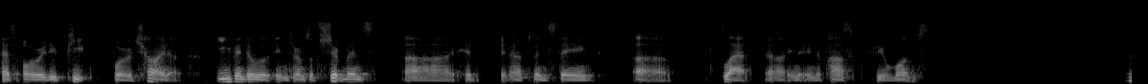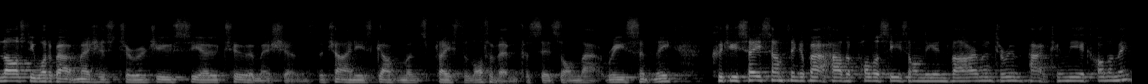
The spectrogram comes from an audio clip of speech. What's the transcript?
has already peaked for China, even though in terms of shipments, uh, it, it has been staying flat uh, in, in the past few months. And lastly, what about measures to reduce CO2 emissions? The Chinese government's placed a lot of emphasis on that recently. Could you say something about how the policies on the environment are impacting the economy?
